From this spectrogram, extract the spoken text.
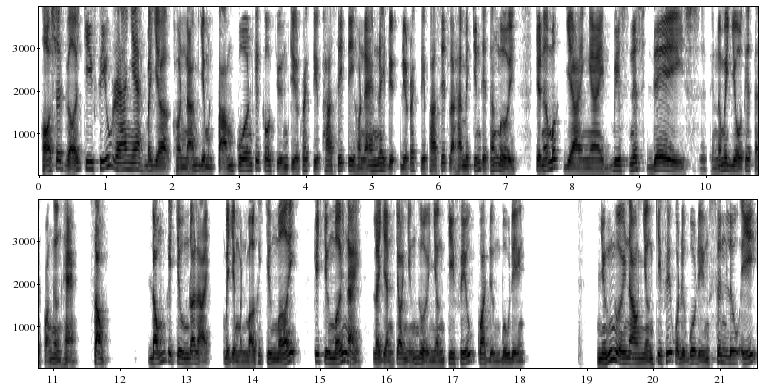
Họ sẽ gửi chi phiếu ra nha. Bây giờ hồi nãy bây giờ mình tạm quên cái câu chuyện direct deposit đi. Hồi nãy em nói direct deposit là 29 tháng 10. Cho nó mất vài ngày business days thì nó mới vô tới tài khoản ngân hàng. Xong, đóng cái chương đó lại. Bây giờ mình mở cái chương mới cái chương mới này là dành cho những người nhận chi phiếu qua đường bưu điện. Những người nào nhận chi phiếu qua đường bưu điện xin lưu ý.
